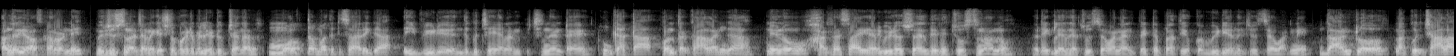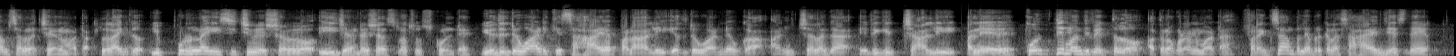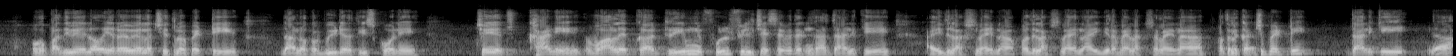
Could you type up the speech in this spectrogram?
అందరికీ నమస్కారం అండి. మీరు చూస్తున్న చెన్నకేశ్వర పగటిపల్లి యూట్యూబ్ ఛానల్. మొట్టమొదటిసారిగా ఈ వీడియో ఎందుకు చేయాలనిపించింది అంటే గత కొంతకాలంగా నేను హర్షసాయి గారి వీడియోస్ అయితే నేను చూస్తున్నాను. రెగ్యులర్గా చూసేవాడిని. ఆయన పెట్టే ప్రతి ఒక్క వీడియో నేను చూసేవాడిని. దాంట్లో నాకు చాలా అంశాలు నచ్చాయి అనమాట లైక్ ఇప్పుడున్న ఈ సిచ్యువేషన్లో ఈ జనరేషన్స్లో చూసుకుంటే ఎదుటివాడికి సహాయపడాలి ఎదుటివాడిని ఒక అంచెలుగా ఎదిగించాలి అనే కొద్ది మంది వ్యక్తులు అతను ఒకడు అనమాట ఫర్ ఎగ్జాంపుల్ ఎవరికైనా సహాయం చేస్తే ఒక పదివేలో ఇరవై వేలో చేతిలో పెట్టి దాన్ని ఒక వీడియో తీసుకొని చేయొచ్చు. కానీ వాళ్ళ యొక్క డ్రీమ్ని ఫుల్ఫిల్ చేసే విధంగా దానికి ఐదు లక్షలైనా పది లక్షలైనా ఇరవై లక్షలైనా అతను ఖర్చు పెట్టి దానికి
